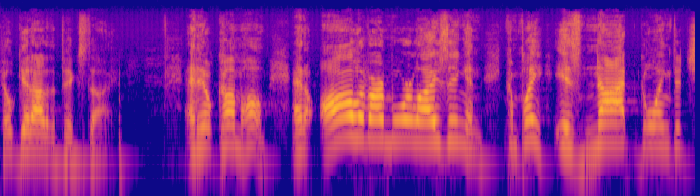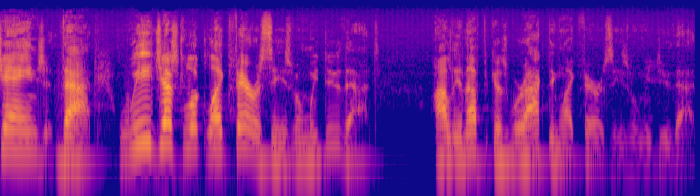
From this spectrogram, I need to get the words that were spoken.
he'll get out of the pigsty and he'll come home. And all of our moralizing and complaining is not going to change that. We just look like Pharisees when we do that. Oddly enough, because we're acting like Pharisees when we do that.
